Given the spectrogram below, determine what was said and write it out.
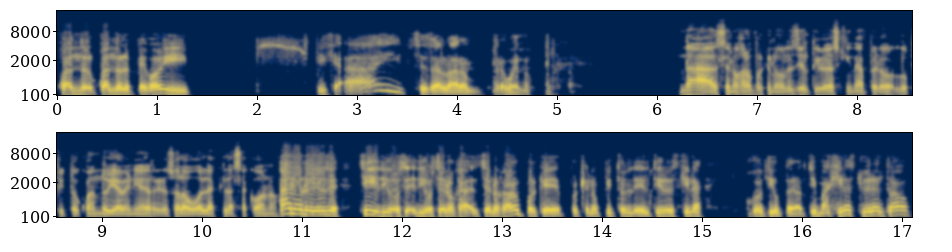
cuando, cuando le pegó y dije, ay, se salvaron, pero bueno. Nada, se enojaron porque no les dio el tiro de esquina, pero lo pitó cuando ya venía de regreso a la bola, que la sacó, ¿no? Ah, no, no, yo sé. Sí, digo, digo se, enojaron porque, porque no pitó el, tiro de esquina. Digo, pero ¿te imaginas que hubiera entrado?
